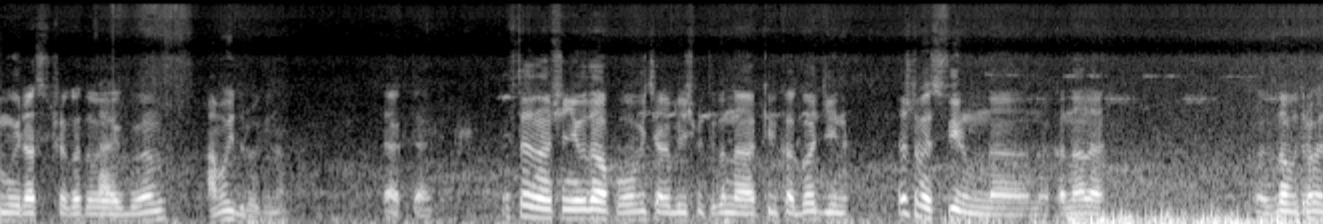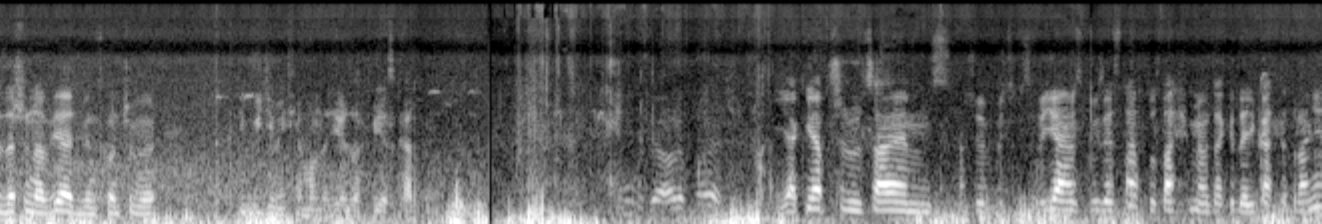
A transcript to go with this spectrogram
mój raz w Krzykotowie Tak. jak byłem. a mój drugi, no. Tak, tak. No wtedy nam się nie udało połowić, ale byliśmy tylko na kilka godzin. Zresztą jest film na, na kanale. No, Znowu trochę zaczyna wiać, więc kończymy. I widzimy się, mam nadzieję, za chwilę z karpem. Jak ja przerzucałem, znaczy wydziałem swój zestaw, to Stasiu miał takie delikatne branie.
